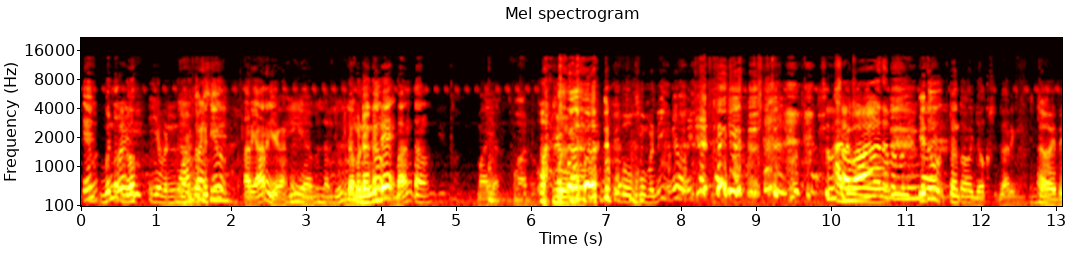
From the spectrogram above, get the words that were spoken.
eh bener dong iya bener waktu kecil sih. hari-hari ya kan Iya benar juga. udah Udah meninggal gede. bantal Maya Waduh. waduh Aduh, mau, mau meninggal nih. Susah Aduh. banget sampai meninggal. itu contoh jokes garing oh itu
